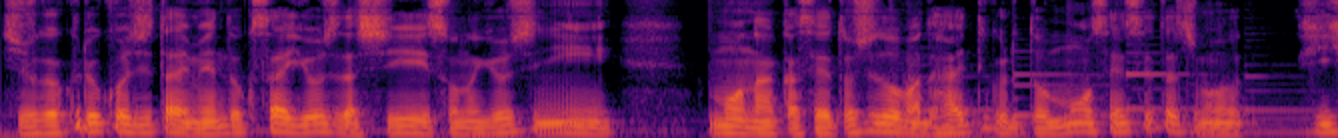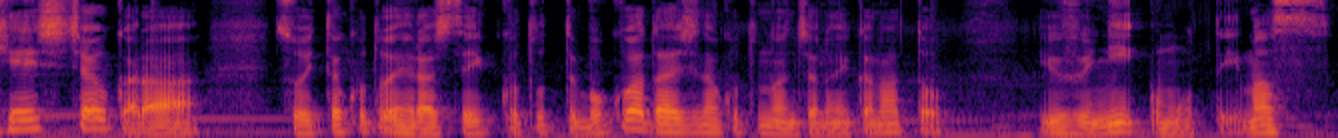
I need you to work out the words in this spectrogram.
修学旅行自体めんどくさい行事だしその行事にもうなんか生徒指導まで入ってくるともう先生たちも疲弊しちゃうからそういったことを減らしていくことって僕は大事なことなんじゃないかなというふうに思っています。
